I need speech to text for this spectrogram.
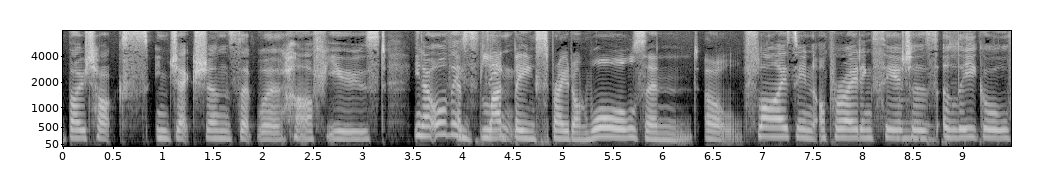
Botox injections that were half used. You know, all these and blood things. being sprayed on walls and oh, flies in operating theatres, mm. illegal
